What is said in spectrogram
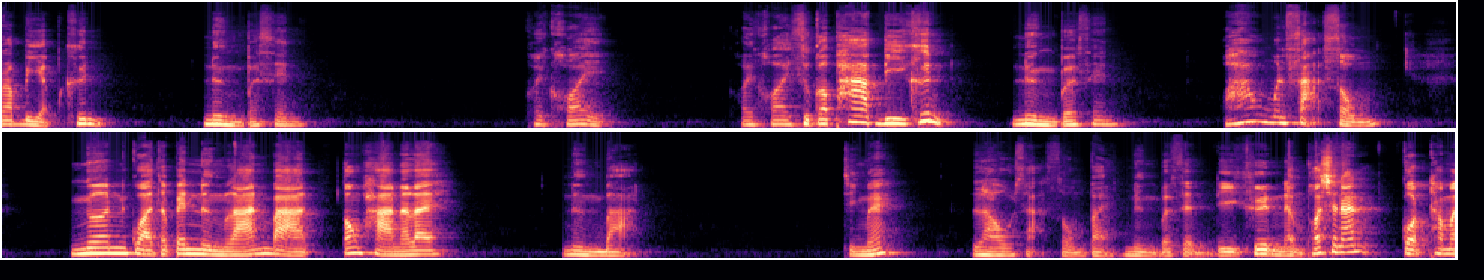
ระเบียบขึ้นหนึ่งเปอร์เซ็นค่อยๆ ค่อยๆ สุขภาพดีขึ้นหนึ่งเปอร์เซ็นว้าว มันสะสม เงินกว่าจะเป็นหนึ่งล้านบาทต้องผ่านอะไรหนึ่งบาท จริงไหม เราสะสมไปหนึ่งเปอร์เซ็นดีขึ้นนะเพราะฉะนั้นกฎธรรม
